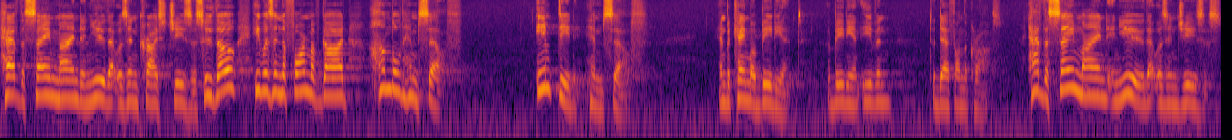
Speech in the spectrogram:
Have the same mind in you that was in Christ Jesus, who, though he was in the form of God, humbled himself, emptied himself, and became obedient, obedient even to death on the cross. Have the same mind in you that was in Jesus.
